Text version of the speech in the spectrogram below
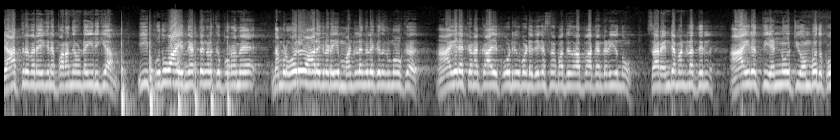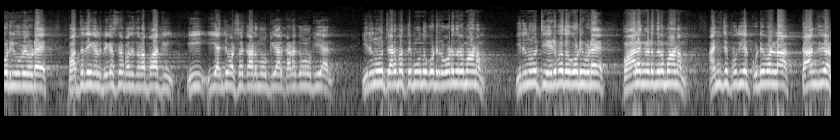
രാത്രി വരെ ഇങ്ങനെ പറഞ്ഞുകൊണ്ടേയിരിക്കാം. ഈ പൊതുവായ നേട്ടങ്ങൾക്ക് പുറമെ നമ്മൾ ഓരോ ആളുകളുടെയും മണ്ഡലങ്ങളിലേക്ക് നിങ്ങൾ നോക്ക്. ആയിരക്കണക്കായ കോടി രൂപയുടെ വികസന പദ്ധതി നടപ്പാക്കാൻ കഴിയുന്നു. സാർ എന്റെ മണ്ഡലത്തിൽ ആയിരത്തി എണ്ണൂറ്റി ഒമ്പത് കോടി രൂപയുടെ പദ്ധതികൾ വികസന പദ്ധതി നടപ്പാക്കി. ഈ ഈ അഞ്ച് വർഷക്കാലം നോക്കിയാൽ കണക്ക് നോക്കിയാൽ ഇരുന്നൂറ്റി അറുപത്തി മൂന്ന് കോടി റോഡ് നിർമ്മാണം ഇരുന്നൂറ്റി എഴുപത് കോടിയുടെ പാലങ്ങളുടെ നിർമ്മാണം അഞ്ച് പുതിയ കുടിവെള്ള ടാങ്കുകൾ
